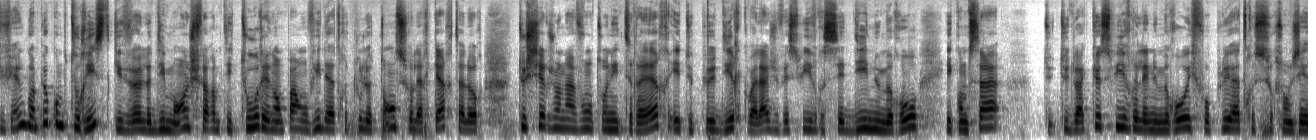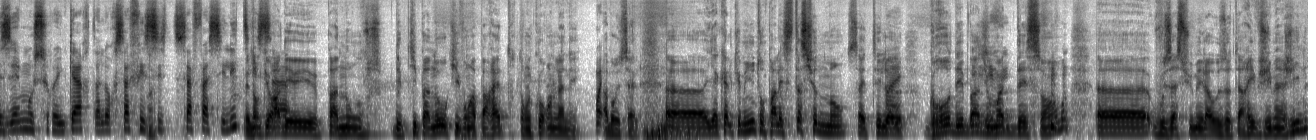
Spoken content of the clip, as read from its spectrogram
viennent un peu comme touristes, qui veulent le dimanche faire un petit tour et n'ont pas envie d'être tout le temps sur leur carte. Alors, tu cherches en avant ton itinéraire et tu peux dire que voilà, je vais suivre ces 10 numéros. Et comme ça, tu, ne dois que suivre les numéros, il ne faut plus être sur son GSM ou sur une carte. Alors ça, fait, ça facilite. Et donc il y aura des panneaux, des petits panneaux qui vont apparaître dans le courant de l'année à Bruxelles. Euh, il y a quelques minutes, on parlait stationnement. Ça a été le gros débat du mois de décembre. Euh, vous assumez la hausse de tarif, j'imagine.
